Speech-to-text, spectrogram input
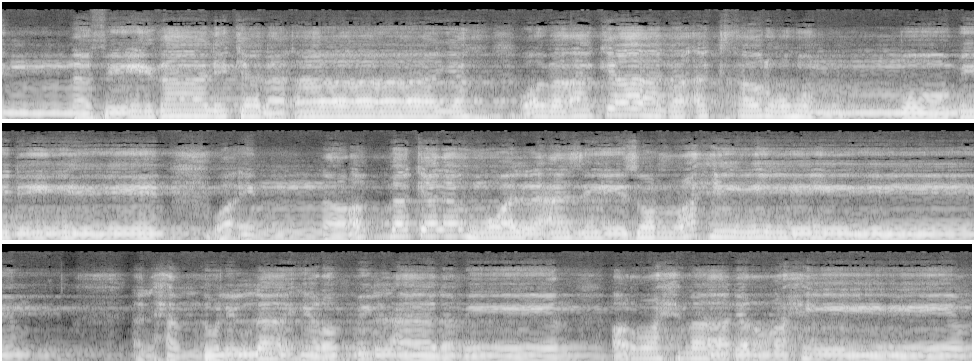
إن في ذلك لآية وما كان أكثرهم مؤمنين وإن ربك لهو العزيز الرحيم. الحمد لله رب العالمين. الرحمن الرحيم.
